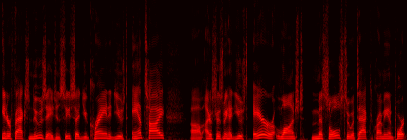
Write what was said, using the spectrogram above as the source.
Interfax news agency, said Ukraine had used anti um, excuse me, had used air launched missiles to attack the Crimean port.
